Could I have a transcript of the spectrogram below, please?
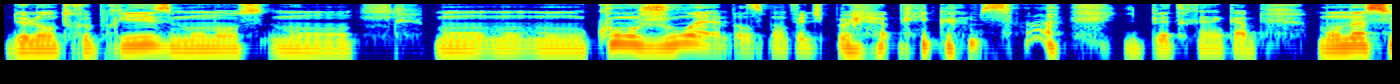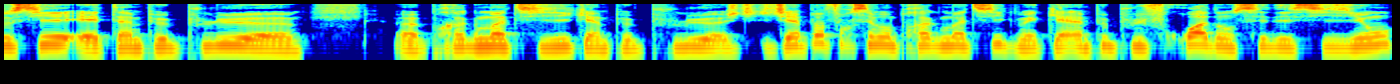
de l'entreprise. Mon, mon, mon, conjoint, parce qu'en fait, je peux l'appeler comme ça, il pèterait un câble. Mon associé est un peu plus euh, euh, pragmatique, un peu plus, euh, je dirais pas forcément pragmatique, mais qui est un peu plus froid dans ses décisions,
